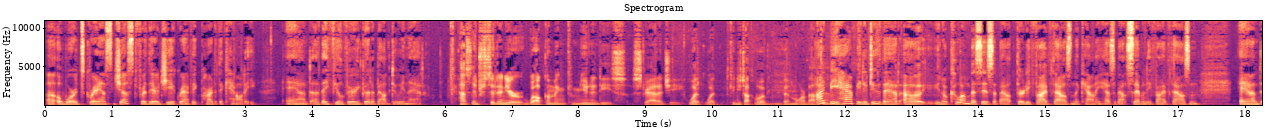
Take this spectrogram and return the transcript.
uh, awards grants just for their geographic part of the county. And uh, they feel very good about doing that. I was interested in your welcoming communities strategy. What what can you talk a little bit more about? That? I'd that? be happy to do that. Uh, you know, Columbus is about thirty five thousand. The county has about seventy five thousand, and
